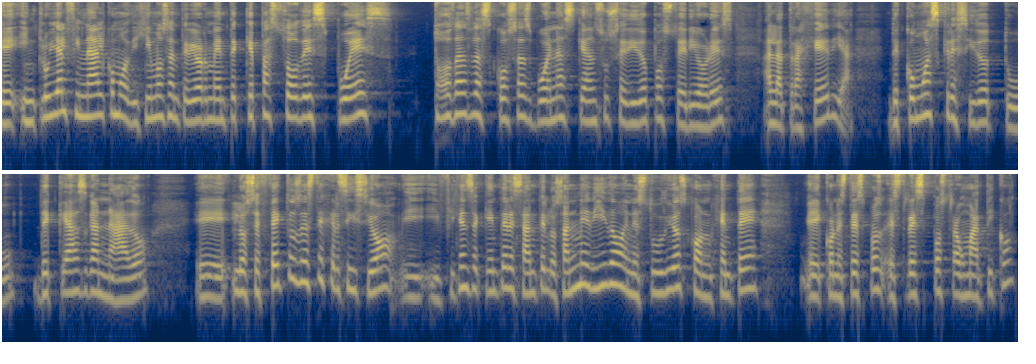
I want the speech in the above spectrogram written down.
Eh, incluye al final, como dijimos anteriormente, qué pasó después, todas las cosas buenas que han sucedido posteriores a la tragedia, de cómo has crecido tú, de qué has ganado, eh, los efectos de este ejercicio, y, fíjense qué interesante, los han medido en estudios con gente eh, con estrés, estrés postraumático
